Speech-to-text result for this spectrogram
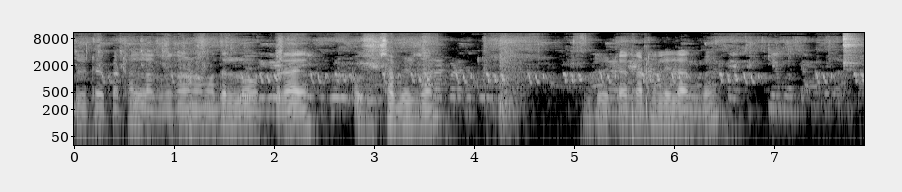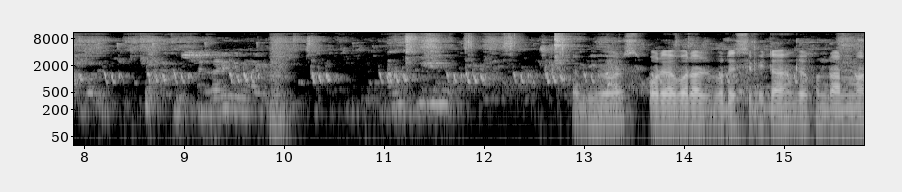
দুইটা কাঁঠাল লাগবে, কারণ আমাদের লোক প্রায় পঁচিশ ছাব্বিশ জন। দুইটা কাঁঠালই লাগবে। ভিউয়ার্স পরে আবার আসব রেসিপিটা যখন রান্না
